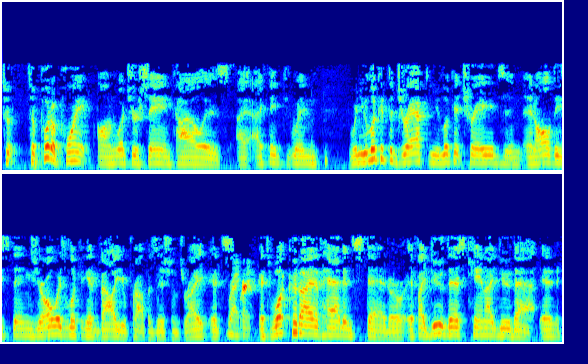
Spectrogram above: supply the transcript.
To to put a point on what you're saying, Kyle, is I, I think when when you look at the draft and you look at trades and, and all these things, you're always looking at value propositions, right? It's Right. it's what could I have had instead, or if I do this, can I do that? And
